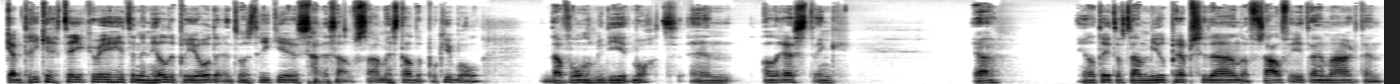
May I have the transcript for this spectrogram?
Ik heb drie keer takeaway gegeten in heel de periode. En het was drie keer zelf samengestelde pokeball. Dat volgens mijn dieet mocht. En al de rest, denk ik... Ja, tijd of dan meal preps gedaan of zelf eten gemaakt. En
